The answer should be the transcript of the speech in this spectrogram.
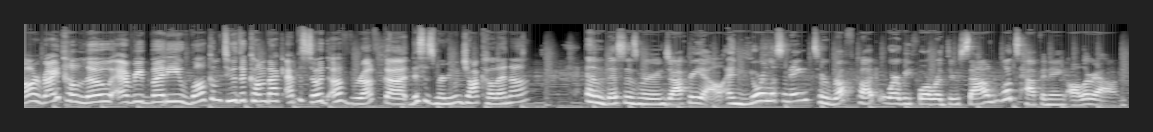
All right, hello everybody. Welcome to the comeback episode of Rough Cut. This is Maroon Jock Helena. And this is Maroon Jock Riel, and you're listening to Rough Cut, where we forward through sound what's happening all around.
